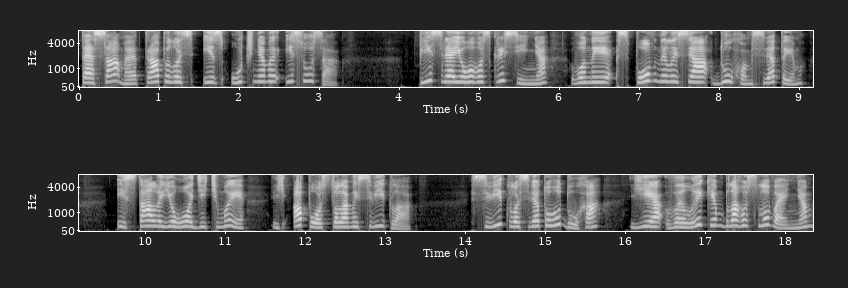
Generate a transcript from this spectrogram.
Те саме трапилось із учнями Ісуса. Після Його Воскресіння вони сповнилися Духом Святим і стали Його дітьми й апостолами світла. Світло Святого Духа є великим благословенням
